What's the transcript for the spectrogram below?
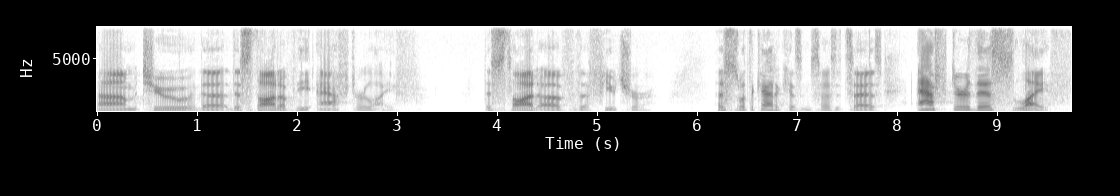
um, to the, this thought of the afterlife, this thought of the future. This is what the Catechism says it says, after this life,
